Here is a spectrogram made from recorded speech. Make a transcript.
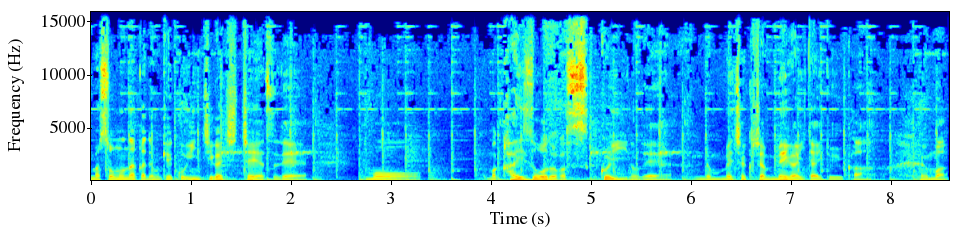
まあ、その中でも結構インチがちっちゃいやつで、もう、まあ、解像度がすっごいいいので、でもめちゃくちゃ目が痛いというか、まあ、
